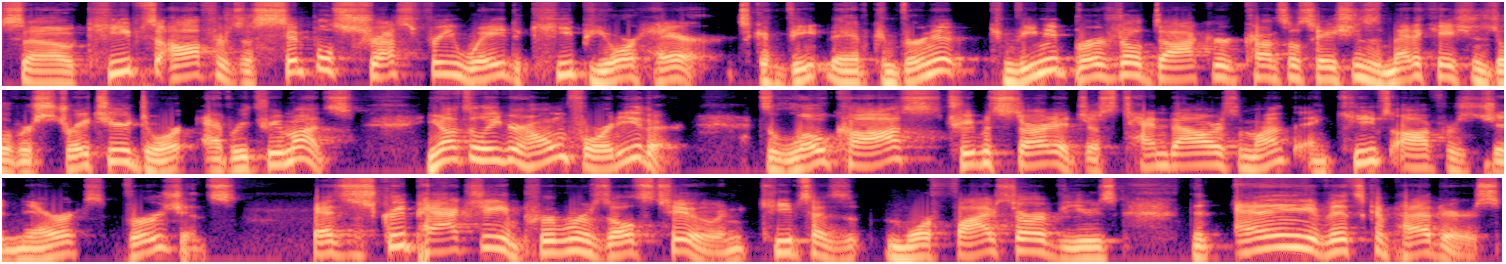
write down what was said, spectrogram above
So Keeps offers a simple, stress-free way to keep your hair. It's convenient. They have convenient, convenient virtual doctor consultations and medications delivered straight to your door every three months. You don't have to leave your home for it either. It's low cost. Treatment start at just ten dollars a month, and Keeps offers generics versions. It has discreet packaging and proven results too, and Keeps has more five star reviews than any of its competitors.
